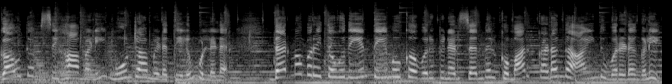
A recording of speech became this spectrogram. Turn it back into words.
கௌதம் சிகாமணி மூன்றாம் இடத்திலும் உள்ளனர். தர்மபுரி தொகுதியின் திமுக உறுப்பினர் செந்தில்குமார் கடந்த ஐந்து வருடங்களில்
